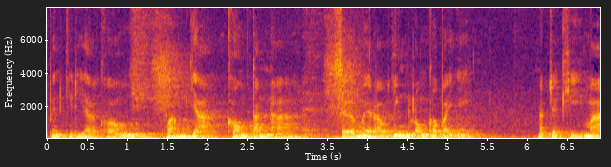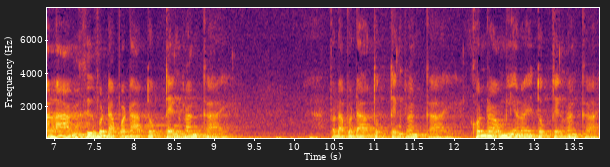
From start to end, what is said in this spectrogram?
เป็นกิริยาของความอยากของตัณหา เสริมให้เรายิ่งหลงเข้าไปอีก นักจะขี่มาลาก็คือประดับประดาตกแต่งร่างกาย ประดับประดาตกแต่งร่างกาย คนเรามีอะไรตกแต่งร่างกาย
